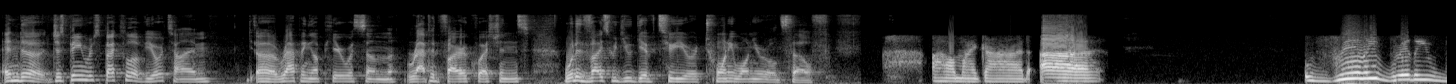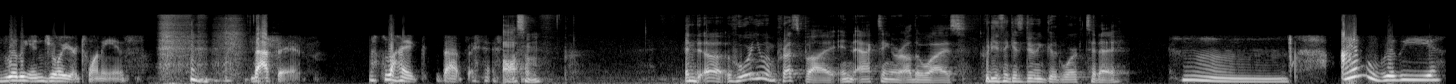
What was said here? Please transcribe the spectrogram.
And uh, just being respectful of your time, uh, wrapping up here with some rapid fire questions. What advice would you give to your 21 year old self? Oh my God. Uh, really, really, really enjoy your 20s. that's it. Like, that's it. Awesome. And uh, who are you impressed by in acting or otherwise? Who do you think is doing good work today? Hmm. I'm really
